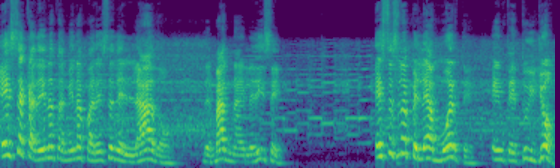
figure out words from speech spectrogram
esa cadena también aparece del lado de Magna y le dice, esta es una pelea a muerte entre tú y yo.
